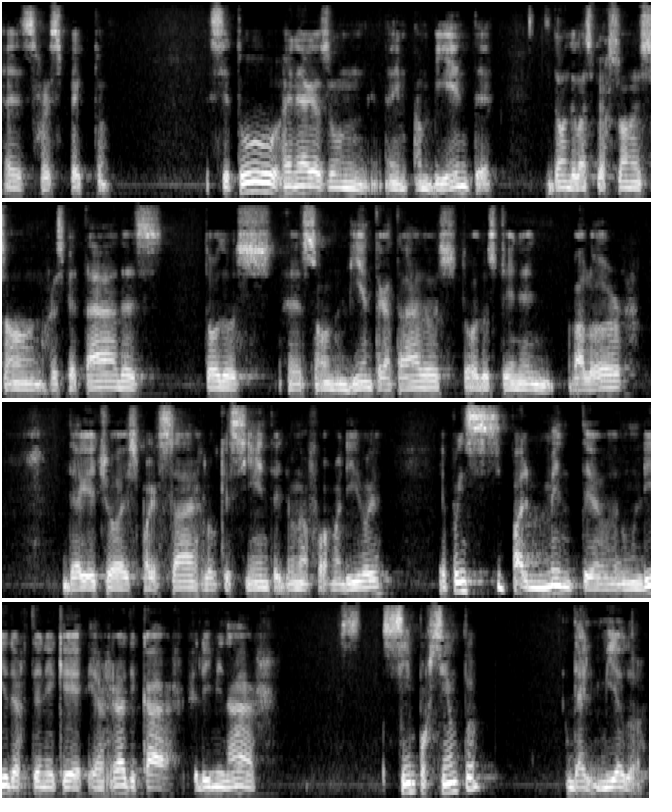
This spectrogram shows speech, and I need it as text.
es respeto. Si tú generas un ambiente donde las personas son respetadas, todos eh, son bien tratados, todos tienen valor, derecho a expresar lo que sienten de una forma libre, y principalmente un líder tiene que erradicar, eliminar 100% del miedo.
